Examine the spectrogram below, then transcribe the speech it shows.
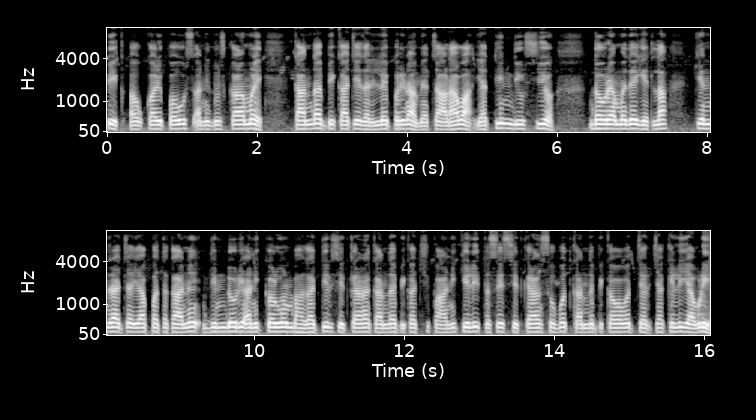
पीक अवकाळी पाऊस आणि दुष्काळामुळे कांदा पिकाचे झालेले परिणाम याचा आढावा या तीन दिवसीय दौऱ्यामध्ये घेतला. केंद्राच्या या पथकाने दिंडोरी आणि कळवण भागातील शेतकऱ्यांना कांदा पिकाची पाहणी केली. तसेच शेतकऱ्यांसोबत कांदा पिकाबाबत चर्चा केली. यावेळी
